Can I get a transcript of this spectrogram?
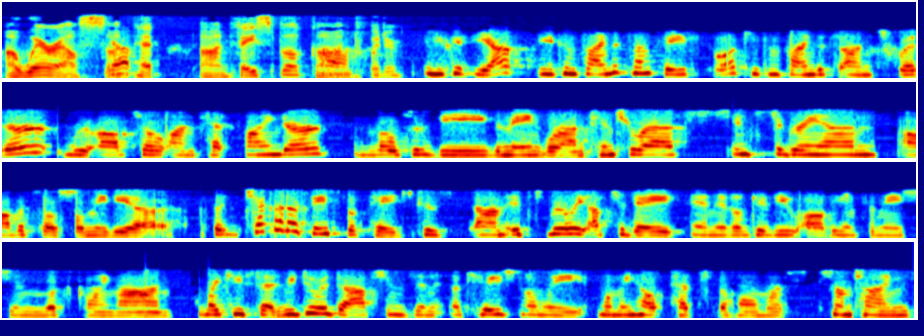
Uh, where else? Yep. On, pet, on Facebook, on uh, Twitter? You can, yep. You can find us on Facebook. You can find us on Twitter. We're also on Pet Finder. Those would be the main, we're on Pinterest, Instagram, all the social media but check out our Facebook page because um, it's really up to date and it'll give you all the information, what's going on. Like you said, we do adoptions and occasionally when we help pets to the homeless, sometimes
